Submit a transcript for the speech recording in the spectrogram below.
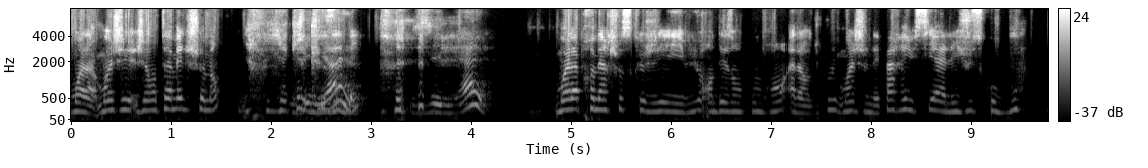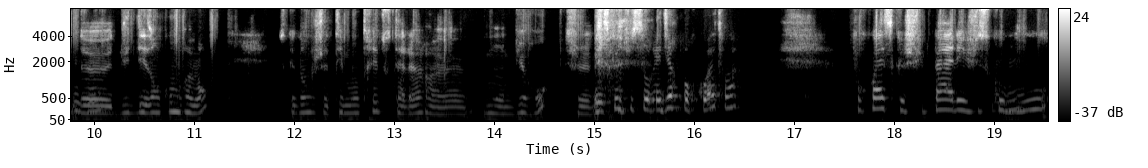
Voilà, moi j'ai entamé le chemin il y a quelques Génial. années. Génial. Moi, la première chose que j'ai vue en désencombrant, alors du coup, moi, je n'ai pas réussi à aller jusqu'au bout mm-hmm. du désencombrement. Parce que donc, je t'ai montré tout à l'heure euh, mon bureau. Est-ce que tu saurais dire pourquoi, toi? Pourquoi est-ce que je ne suis pas allée jusqu'au mhm. bout?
